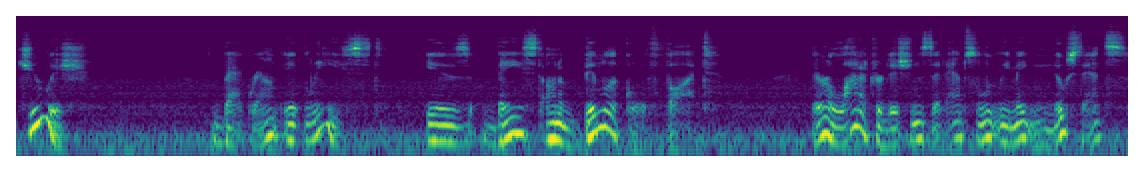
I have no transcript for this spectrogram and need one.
Jewish background, at least, is based on a biblical thought. There are a lot of traditions that absolutely make no sense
